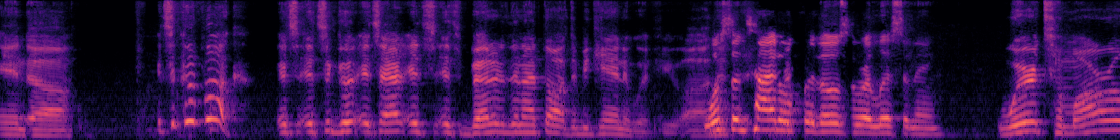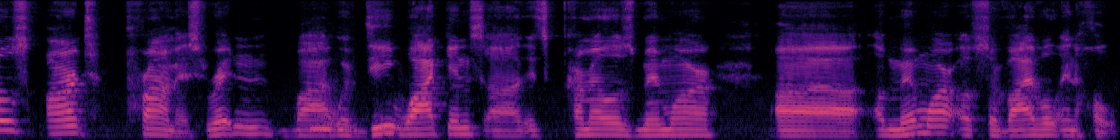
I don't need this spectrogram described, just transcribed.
And uh it's a good book. It's it's a good it's it's it's better than I thought to be candid with you. Uh, What's the title for those who are listening? Where Tomorrows Aren't Promised, written by mm. with D. Watkins. Uh, it's Carmelo's memoir, uh, a memoir of survival and hope.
